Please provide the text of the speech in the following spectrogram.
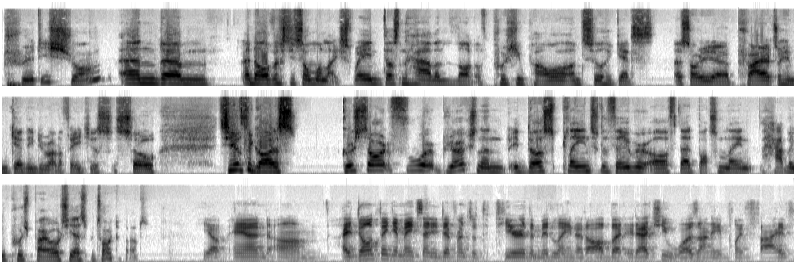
pretty strong, and um, and obviously someone like Swain doesn't have a lot of pushing power until he gets uh, sorry uh, prior to him getting the Rod of Ages. So, Tear of the Goddess. Good start for Bjergsen, and it does play into the favor of that bottom lane having push priority as we talked about. Yep, and um, I don't think it makes any difference with the Tear, the mid lane at all, but it actually was on 8.5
